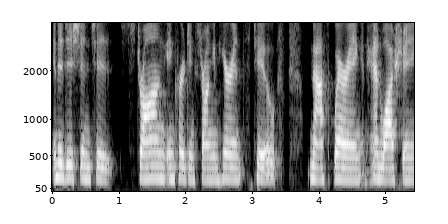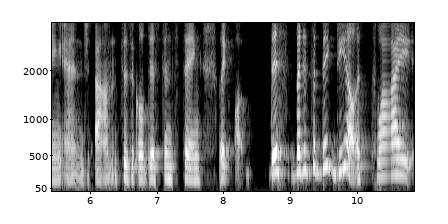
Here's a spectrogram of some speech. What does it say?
in addition to strong, encouraging strong adherence to mask wearing and hand washing and um, physical distancing, like this, but it's a big deal. It's why,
